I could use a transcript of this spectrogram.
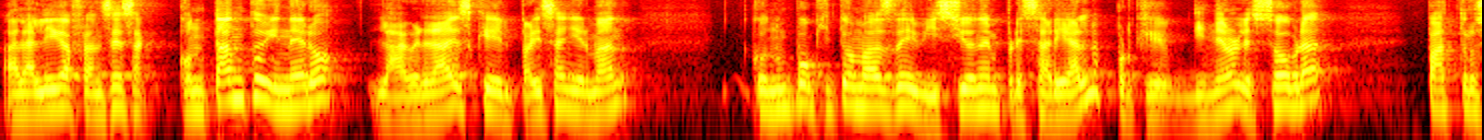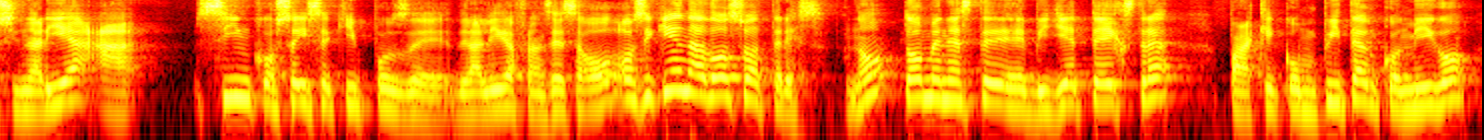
a la liga francesa. Con tanto dinero, la verdad es que el Paris Saint Germain, con un poquito más de visión empresarial, porque dinero le sobra, patrocinaría a cinco o seis equipos de, la liga francesa, o, si quieren a dos o a tres, ¿no? Tomen este billete extra para que compitan conmigo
